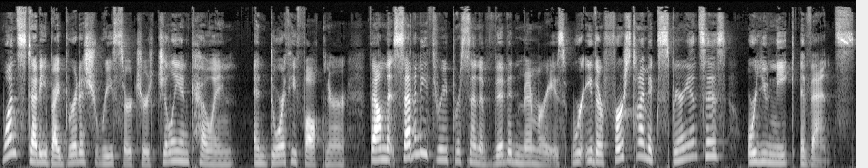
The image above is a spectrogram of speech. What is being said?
One study by British researchers Gillian Cohen and Dorothy Faulkner found that 73% of vivid memories were either first time experiences or unique events.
